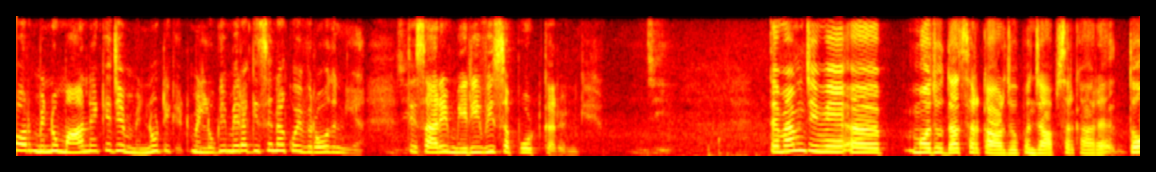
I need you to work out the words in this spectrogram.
ਔਰ ਮੈਨੂੰ ਮਾਣ ਹੈ ਕਿ ਜੇ ਮੈਨੂੰ ਟਿਕਟ ਮਿਲੂਗੀ ਮੇਰਾ ਕਿਸੇ ਨਾਲ ਕੋਈ ਵਿਰੋਧ ਨਹੀਂ ਹੈ ਤੇ ਸਾਰੇ ਮੇਰੀ ਵੀ ਸਪੋਰਟ ਕਰਨਗੇ। ਤੇ ਮੈਮ ਜਿਵੇਂ ਮੌਜੂਦਾ ਸਰਕਾਰ ਜੋ ਪੰਜਾਬ ਸਰਕਾਰ ਹੈ 2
